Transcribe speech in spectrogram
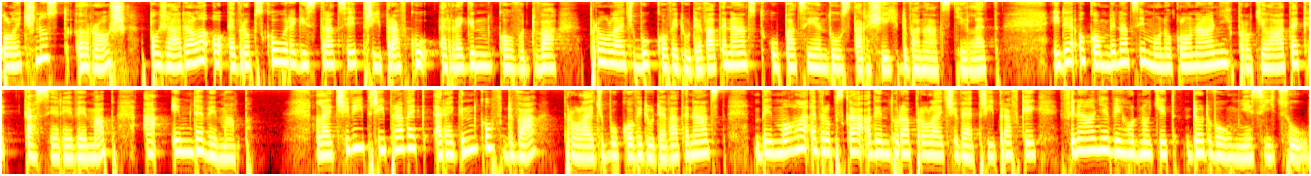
Společnost Roche požádala o evropskou registraci přípravku Regenkov 2 pro léčbu COVID-19 u pacientů starších 12 let. Jde o kombinaci monoklonálních protilátek Casirivimab a Imdevimab. Léčivý přípravek Regenkov 2 pro léčbu COVID-19 by mohla Evropská agentura pro léčivé přípravky finálně vyhodnotit do dvou měsíců.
